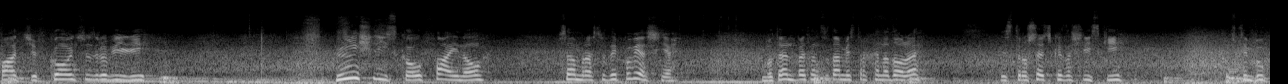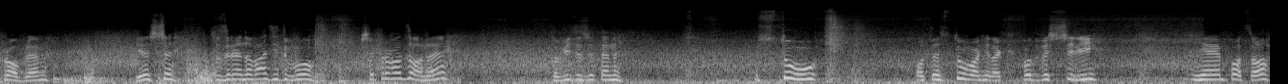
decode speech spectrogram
Patrzcie, w końcu zrobili nie śliską, fajną w sam raz tutaj powierzchnię. Bo ten beton co tam jest trochę na dole jest troszeczkę za śliski i w tym był problem jeszcze to z renowacji to było przeprowadzone. To widzę, że ten stół o ten stół właśnie tak podwyższyli. Nie wiem po co.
